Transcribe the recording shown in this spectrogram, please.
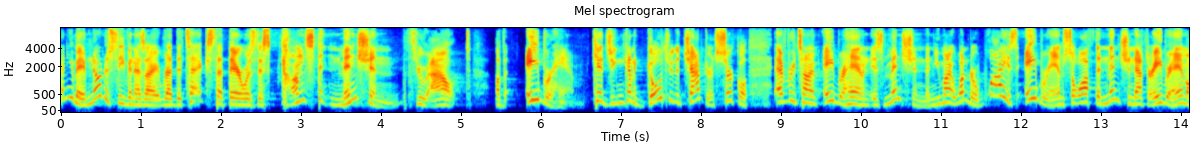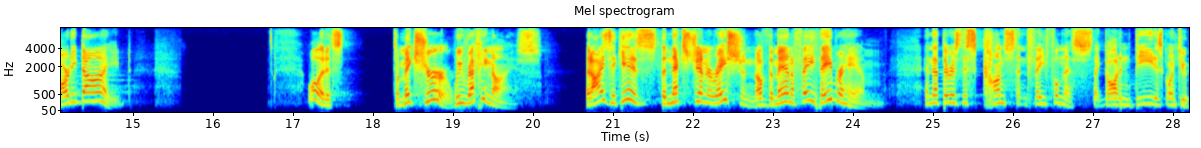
And you may have noticed, even as I read the text, that there was this constant mention throughout of Abraham. Kids, you can kind of go through the chapter and circle every time Abraham is mentioned, and you might wonder why is Abraham so often mentioned after Abraham already died? Well, it's to make sure we recognize that Isaac is the next generation of the man of faith, Abraham and that there is this constant faithfulness that God indeed is going to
